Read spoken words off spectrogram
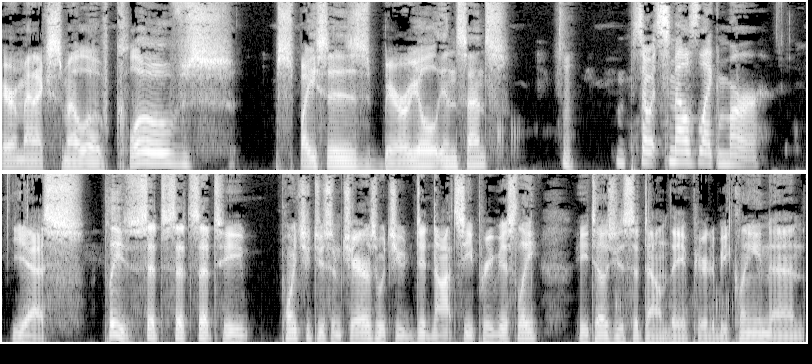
aromatic smell of cloves, spices, burial incense. Hmm. So it smells like myrrh. Yes. Please sit, sit, sit. He points you to some chairs which you did not see previously. He tells you to sit down. They appear to be clean and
